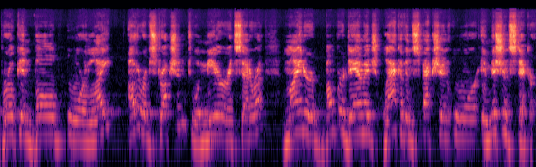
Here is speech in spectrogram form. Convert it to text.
broken bulb or light, other obstruction to a mirror, etc., minor bumper damage, lack of inspection, or emission sticker.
